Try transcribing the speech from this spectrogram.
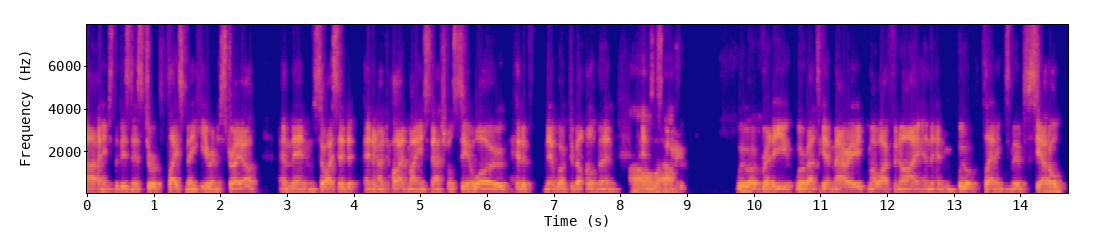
uh, into the business to replace me here in Australia. And then, so I said, and I'd hired my international COO, head of network development. Oh, and wow. So we were ready. We are about to get married, my wife and I, and then we were planning to move to Seattle.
